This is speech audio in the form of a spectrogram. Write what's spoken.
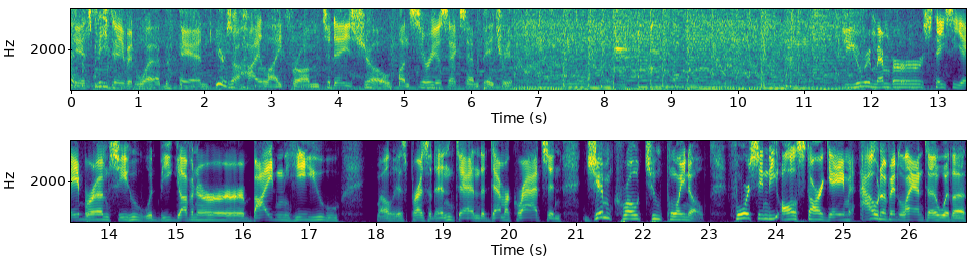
It's me, David Webb, and here's a highlight from today's show on Sirius XM Patriot. Do you remember Stacey Abrams, she who would be governor, Biden, he who well, his president and the Democrats and Jim Crow 2.0, forcing the All Star game out of Atlanta with a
